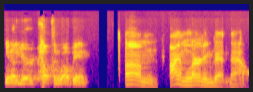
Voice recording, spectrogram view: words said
you know your health and well-being? Um i am learning that now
